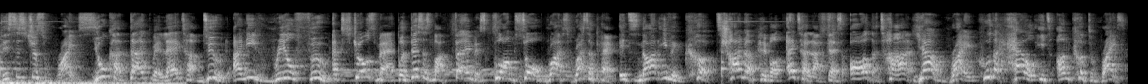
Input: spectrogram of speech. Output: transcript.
This is just rice. You can thank me later. Dude, I need real food. Excuse me, but this is my famous Guangzhou rice recipe. It's not even cooked. China people eat like this all the time. Yeah, right. Who the hell eats uncooked rice?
